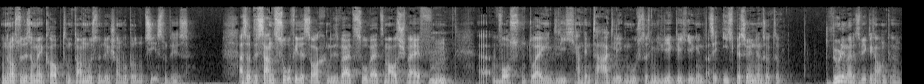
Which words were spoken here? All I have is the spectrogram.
und dann hast du das einmal gehabt und dann musst du natürlich schauen, wo produzierst du das? Also das sind so viele Sachen, das war jetzt so weit zum Ausschweifen, äh, was du da eigentlich an den Tag legen musst, dass mich wirklich irgend, also ich persönlich dann gesagt habe, will ich mir das wirklich antun?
